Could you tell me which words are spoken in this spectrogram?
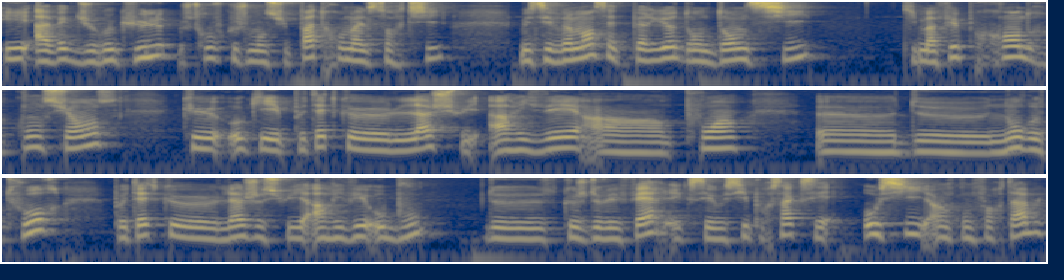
et avec du recul, je trouve que je m'en suis pas trop mal sortie. Mais c'est vraiment cette période en Dancy qui m'a fait prendre conscience que, ok, peut-être que là, je suis arrivée à un point euh, de non-retour. Peut-être que là, je suis arrivée au bout de ce que je devais faire et que c'est aussi pour ça que c'est aussi inconfortable.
